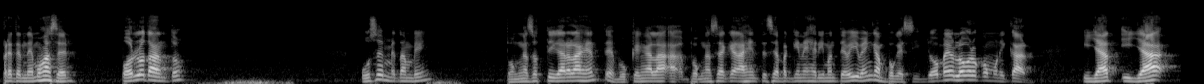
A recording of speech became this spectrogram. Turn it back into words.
pretendemos hacer. Por lo tanto, úsenme también. pónganse a hostigar a la gente, busquen a la, pónganse a que la gente sepa quién es Geriman TV y vengan, porque si yo me logro comunicar y ya, y ya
